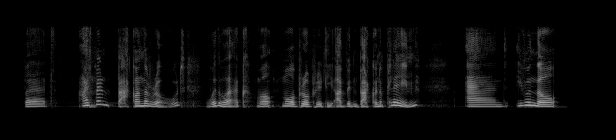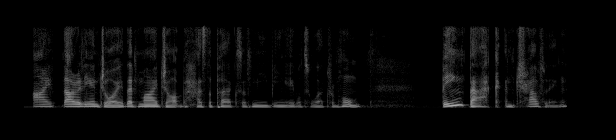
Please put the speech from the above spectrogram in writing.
But I've been back on the road with work. Well, more appropriately, I've been back on a plane. And even though I thoroughly enjoy that my job has the perks of me being able to work from home, being back and traveling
